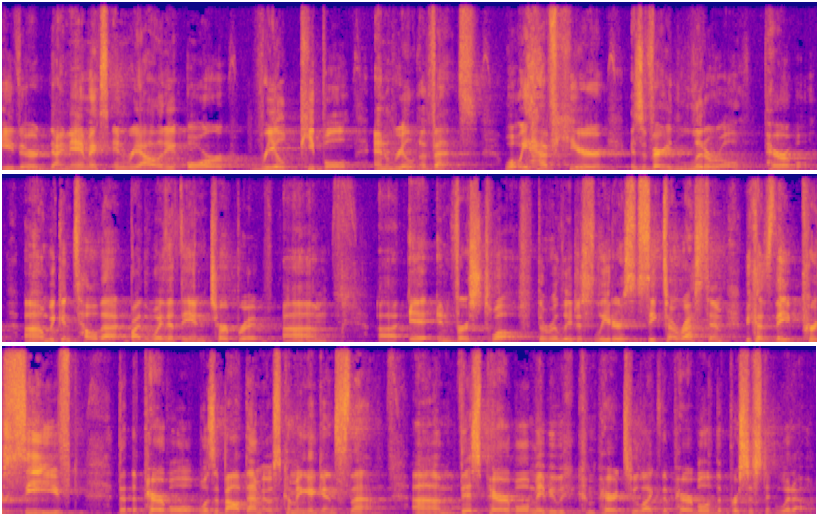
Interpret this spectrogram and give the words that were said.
either dynamics in reality or real people and real events. What we have here is a very literal parable. Um, we can tell that by the way that they interpret um, uh, it in verse 12. The religious leaders seek to arrest him because they perceived that the parable was about them, it was coming against them. Um, this parable, maybe we could compare it to like the parable of the persistent widow.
